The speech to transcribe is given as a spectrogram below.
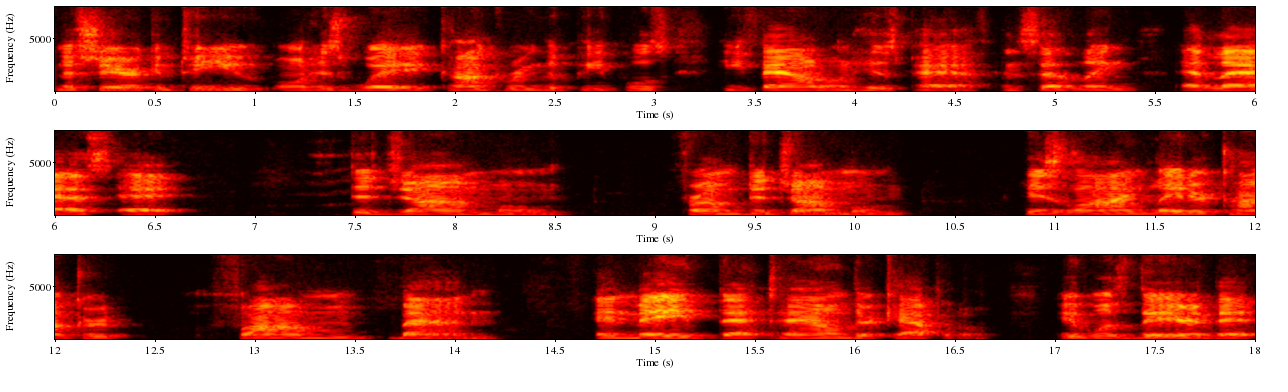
Nasher continued on his way, conquering the peoples he found on his path and settling at last at Dejamun. From Dejamun, his line later conquered Famban and made that town their capital. It was there that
